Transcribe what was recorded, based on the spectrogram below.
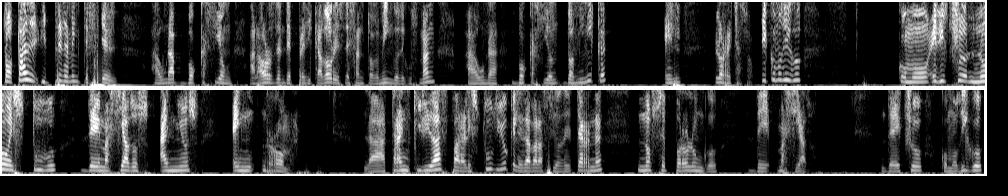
total y plenamente fiel a una vocación, a la orden de predicadores de Santo Domingo de Guzmán, a una vocación dominica, él lo rechazó. Y como digo, como he dicho, no estuvo demasiados años en Roma la tranquilidad para el estudio que le daba la ciudad eterna no se prolongó demasiado. De hecho, como digo,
